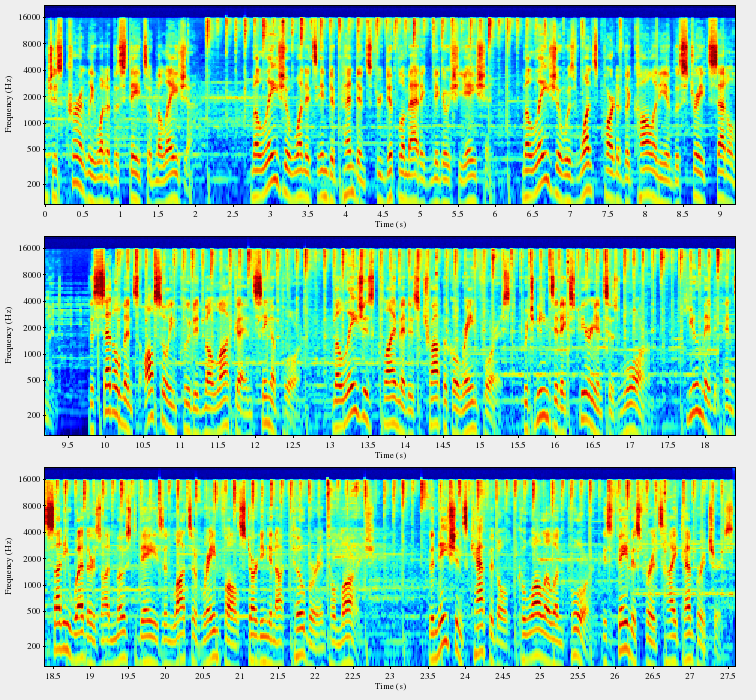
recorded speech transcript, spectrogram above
which is currently one of the states of Malaysia. Malaysia won its independence through diplomatic negotiation. Malaysia was once part of the colony of the Straits Settlement. The settlements also included Malacca and Singapore. Malaysia's climate is tropical rainforest, which means it experiences warm, humid, and sunny weathers on most days and lots of rainfall starting in October until March. The nation's capital, Kuala Lumpur, is famous for its high temperatures.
